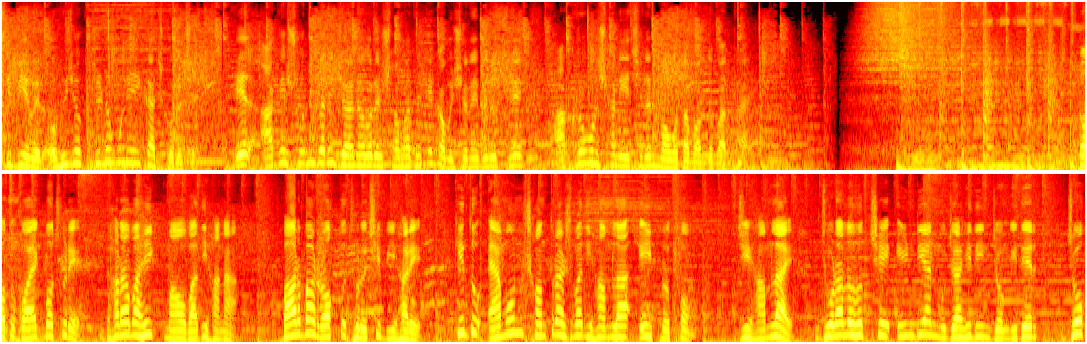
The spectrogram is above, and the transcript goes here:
সিপিএম এর অভিযোগ তৃণমূলই এই কাজ করেছে। এর আগে শনিবারই জয়নগরের সভা থেকে কমিশনের বিরুদ্ধে আক্রমণ শানিয়েছিলেন মমতা বন্দ্যোপাধ্যায়। গত কয়েক বছরে ধারাবাহিক মাওবাদী হানা, বারবার রক্ত ঝরেছে বিহারে, কিন্তু এমন সন্ত্রাসবাদী হামলা এই প্রথম। যে হামলায় জোরালো হচ্ছে ইন্ডিয়ান মুজাহিদিন জঙ্গিদের যোগ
